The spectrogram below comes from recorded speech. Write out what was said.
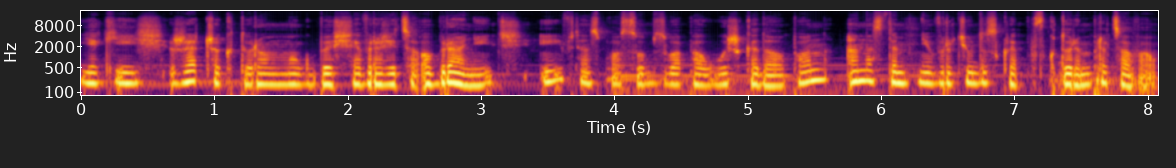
jakiejś rzeczy, którą mógłby się w razie co obronić, i w ten sposób złapał łyżkę do opon, a następnie wrócił do sklepu, w którym pracował.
